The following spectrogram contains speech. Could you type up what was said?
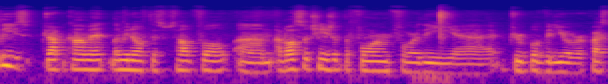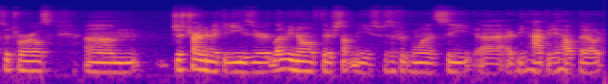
please drop a comment. Let me know if this was helpful. Um, I've also changed up the form for the uh, Drupal video request tutorials. Um, just trying to make it easier. Let me know if there's something you specifically want to see. Uh, I'd be happy to help out.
